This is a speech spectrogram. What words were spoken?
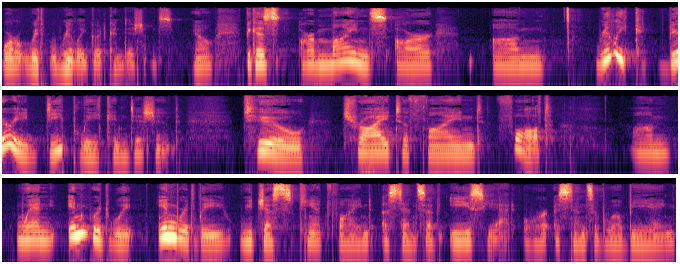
or with really good conditions, you know, because our minds are um, really very deeply conditioned to try to find fault um, when inwardly, inwardly we just can't find a sense of ease yet or a sense of well being.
